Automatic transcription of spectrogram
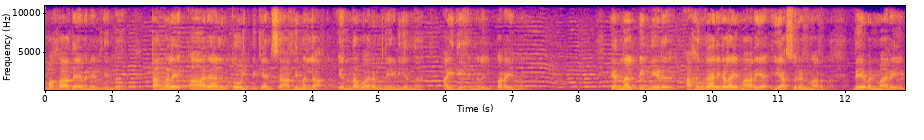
മഹാദേവനിൽ നിന്ന് തങ്ങളെ ആരാലും തോൽപ്പിക്കാൻ സാധ്യമല്ല എന്ന വരം നേടിയെന്ന് ഐതിഹ്യങ്ങളിൽ പറയുന്നു. എന്നാൽ പിന്നീട് അഹങ്കാരികളായി മാറിയ ഈ അസുരന്മാർ ദേവന്മാരെയും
